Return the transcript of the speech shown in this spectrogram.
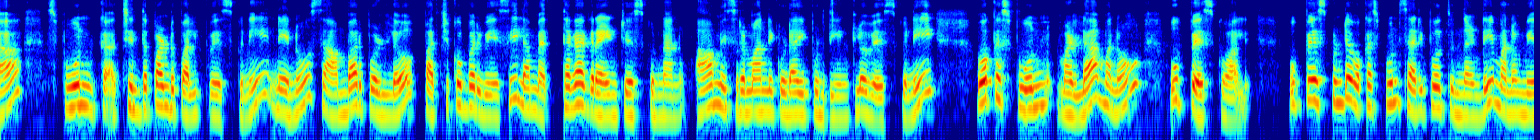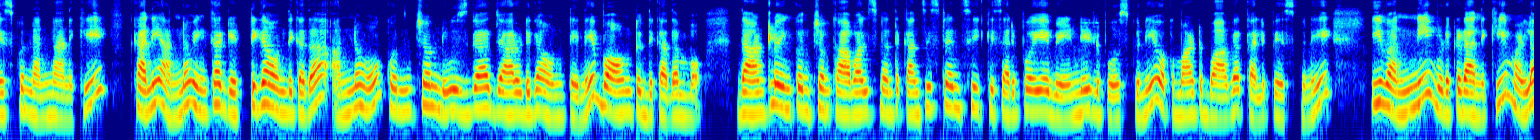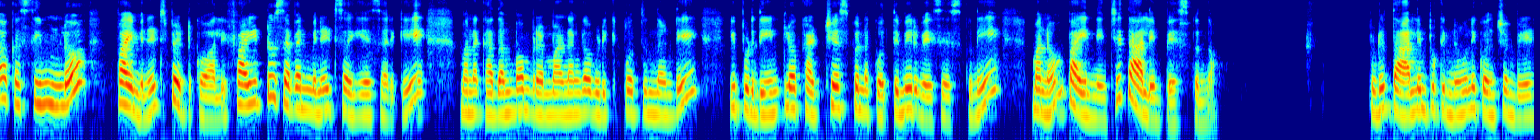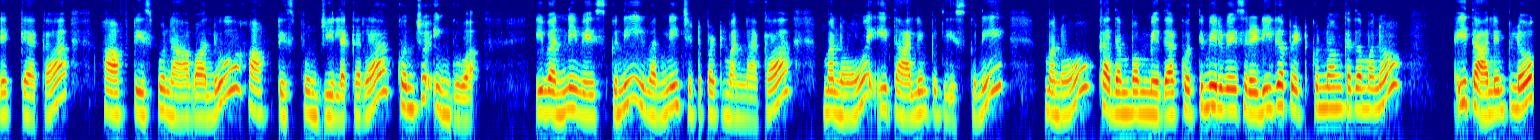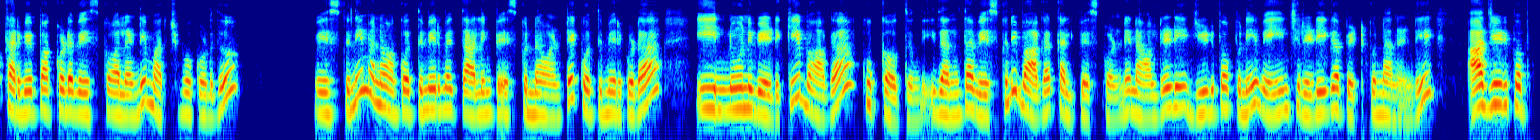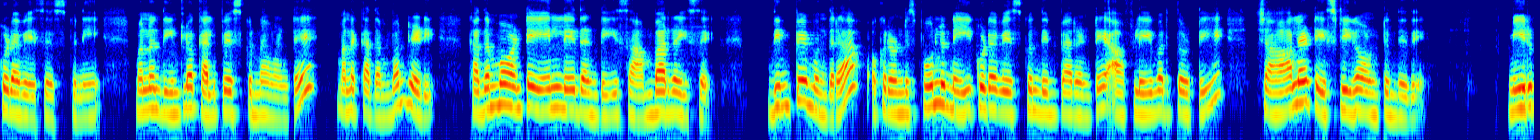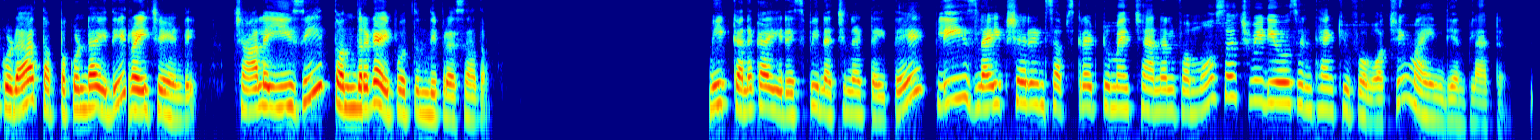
స్పూన్ చింతపండు పల్ప్ వేసుకుని నేను సాంబార్ పొడిలో పచ్చి కొబ్బరి వేసి ఇలా మెత్తగా గ్రైండ్ చేసుకున్నాను. ఆ మిశ్రమాన్ని కూడా ఇప్పుడు దీంట్లో వేసుకొని, ఒక స్పూన్ మళ్ళా మనం ఉప్పు వేసుకోవాలి ఉప్పు వేసుకుంటే ఒక స్పూన్ సరిపోతుందండి మనం వేసుకున్న అన్నానికి. కానీ అన్నం ఇంకా గట్టిగా ఉంది కదా! అన్నము కొంచెం లూజ్‌గా, జారుడుగా ఉంటేనే బాగుంటుంది కదంబం. దాంట్లో ఇంకొంచెం కావాల్సినంత కన్సిస్టెన్సీకి సరిపోయే వేడి నీళ్ళు పోసుకుని ఒక మాట బాగా కలిపేసుకుని ఇవన్నీ ఉడకడానికి మళ్ళీ ఒక సిమ్‌లో ఫైవ్ మినిట్స్ పెట్టుకోవాలి. 5-7 మినిట్స్ అయ్యేసరికి మన కదంబం బ్రహ్మాండంగా ఉడికిపోతుందండి. ఇప్పుడు దీంట్లో కట్ చేసుకున్న కొత్తిమీర వేసేసుకుని మనం పైనుంచి తాలింపేసుకుందాం. ఇప్పుడు తాలింపుకి నూనె కొంచెం వేడెక్కాక హాఫ్ టీ స్పూన్ ఆవాలు, హాఫ్ టీ స్పూన్ జీలకర్ర, కొంచెం ఇంగువ ఇవన్నీ వేసుకుని ఇవన్నీ చిటపటమన్నాక మనం ఈ తాలింపు తీసుకుని మనం కదంబం మీద కొత్తిమీర వేసి రెడీగా పెట్టుకున్నాం కదా మనం. ఈ తాలింపులో కరివేపాకు కూడా వేసుకోవాలండి మర్చిపోకూడదు. వేసుకుని మనం ఆ కొత్తిమీర మీద తాలింపు వేసుకున్నామంటే కొత్తిమీర కూడా ఈ నూనె వేడికి బాగా కుక్ అవుతుంది. ఇదంతా వేసుకుని బాగా కలిపేసుకోండి. నేను ఆల్రెడీ జీడిపప్పుని వేయించి రెడీగా పెట్టుకున్నానండి. ఆ జీడిపప్పు కూడా వేసేసుకుని మనం దీంట్లో కలిపేసుకున్నామంటే మన కదంబం రెడీ. కదంబం అంటే ఏం లేదండి సాంబార్ రైసే. దింపే ముందర ఒక రెండు స్పూన్లు నెయ్యి కూడా వేసుకుని దింపారంటే ఆ ఫ్లేవర్ తోటి చాలా టేస్టీగా ఉంటుంది ఇది మీరు కూడా తప్పకుండా ఇది ట్రై చేయండి. చాలా ఈజీ, తొందరగా అయిపోతుంది ప్రసాదం. మీకు కనుక ఈ రెసిపీ నచ్చినట్టయితే please like, share and subscribe to my channel for more such videos and thank you for watching my Indian platter.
